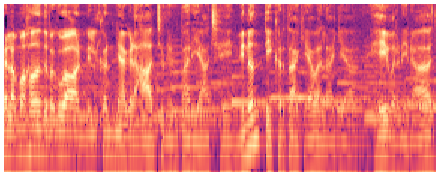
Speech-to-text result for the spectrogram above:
પેલા મહંત ભગવાન નીલકંઠને આગળ હાથ જોડીને ઊભા રહ્યા છે. વિનંતી કરતા કહેવા લાગ્યા, હે વર્ણિરાજ,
